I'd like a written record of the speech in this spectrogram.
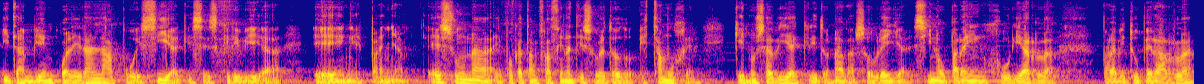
y también cuál era la poesía que se escribía en España. Es una época tan fascinante y sobre todo esta mujer que no se había escrito nada sobre ella, sino para injuriarla, para vituperarla,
